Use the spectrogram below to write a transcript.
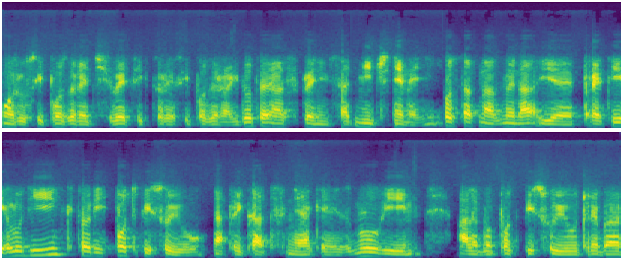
môžu si pozrieť veci, ktoré si pozerali doteraz, pre nich sa nič nemení. Podstatná zmena je pre tých ľudí, ktorí podpisujú napríklad nejaké zmluvy alebo podpisujú treba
